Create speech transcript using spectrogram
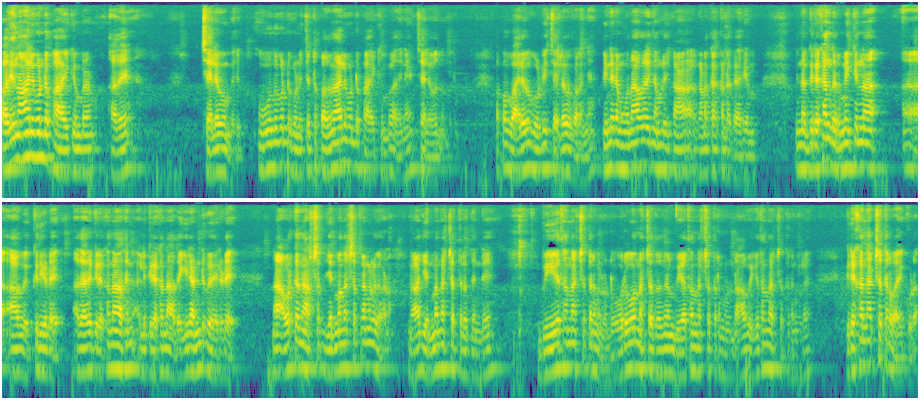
പതിനാല് കൊണ്ട് ഭാഗിക്കുമ്പോൾ അത് ചിലവും വരും. മൂന്ന് കൊണ്ട് ഗുണിച്ചിട്ട് പതിനാല് കൊണ്ട് ഭാഗിക്കുമ്പോൾ അതിനെ ചിലവെന്നും വരും. അപ്പോൾ വരവ് കൂടി ചിലവ് കുറഞ്ഞ് പിന്നെ മൂന്നാമത് നമ്മൾ കണക്കാക്കേണ്ട കാര്യം ഇന്ന് ഗ്രഹം നിർമ്മിക്കുന്ന ആ, വ്യക്തിയുടെ അതായത് ഗ്രഹനാഥൻ അല്ലെങ്കിൽ ഗ്രഹനാഥ ഈ രണ്ട് പേരുടെ അവർക്ക് നക്ഷ ജന്മനക്ഷത്രങ്ങൾ കാണും. ആ ജന്മനക്ഷത്രത്തിന്റെ വേദനക്ഷത്രങ്ങളുണ്ട്. ഓരോ നക്ഷത്രത്തിനും വേദനക്ഷത്രങ്ങളുണ്ട്. ആ വേദനക്ഷത്രങ്ങൾ ഗ്രഹനക്ഷത്രമായിക്കൂടാ.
